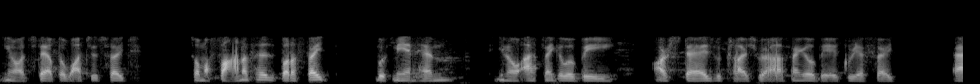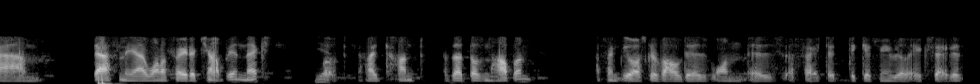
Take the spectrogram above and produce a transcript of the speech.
you know, I'd stay up to watch his fights. So I'm a fan of his. But a fight with me and him, you know, I think it would be our stage with Klaus Schwab. I think it would be a great fight. Um, definitely, I want to fight a champion next. Yeah. But if I can't, if that doesn't happen, I think the Oscar Valdez one is a fight that, that gets me really excited.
